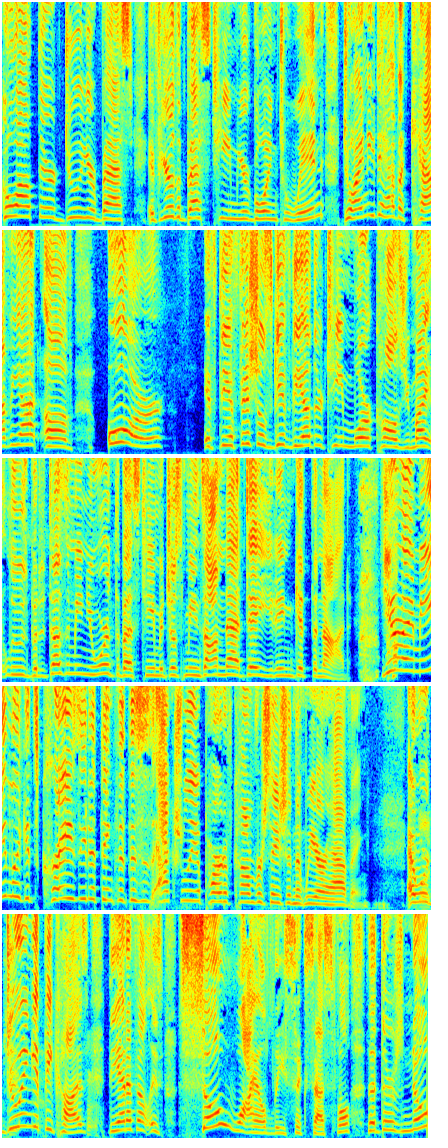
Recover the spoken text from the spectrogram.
go out there, do your best. If you're the best team, you're going to win. Do I need to have a caveat of, or if the officials give the other team more calls, you might lose, but it doesn't mean you weren't the best team. It just means on that day you didn't get the nod. You know what I mean? Like it's crazy to think that this is actually a part of conversation that we are having. And we're doing it because the NFL is so wildly successful that there's no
